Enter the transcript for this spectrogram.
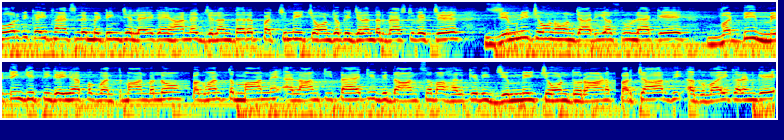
ਹੋਰ ਵੀ ਕਈ ਫੈਸਲੇ ਮੀਟਿੰਗ 'ਚ ਲਏ ਗਏ ਹਨ। ਜਲੰਧਰ ਪੱਛਮੀ ਚੋਣ, ਜੋ ਕਿ ਜਲੰਧਰ ਵੈਸਟ ਵਿੱਚ ਜ਼ਿਮਨੀ ਚੋਣ ਹੋਣ ਜਾ ਰਹੀ ਹੈ, ਉਸ ਨੂੰ ਲੈ ਕੇ ਵੱਡੀ ਮੀਟਿੰਗ ਕੀਤੀ ਗਈ ਹੈ ਭਗਵੰਤ ਮਾਨ ਵੱਲੋਂ। ਭਗਵੰਤ ਮਾਨ ਨੇ ਐਲਾਨ ਕੀਤਾ ਹੈ ਕਿ ਵਿਧਾਨ ਸਭਾ ਹਲਕੇ ਦੀ ਜ਼ਿਮਨੀ ਚੋਣ ਦੌਰਾਨ ਪ੍ਰਚਾਰ ਦੀ ਅਗਵਾਈ ਕਰਨਗੇ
